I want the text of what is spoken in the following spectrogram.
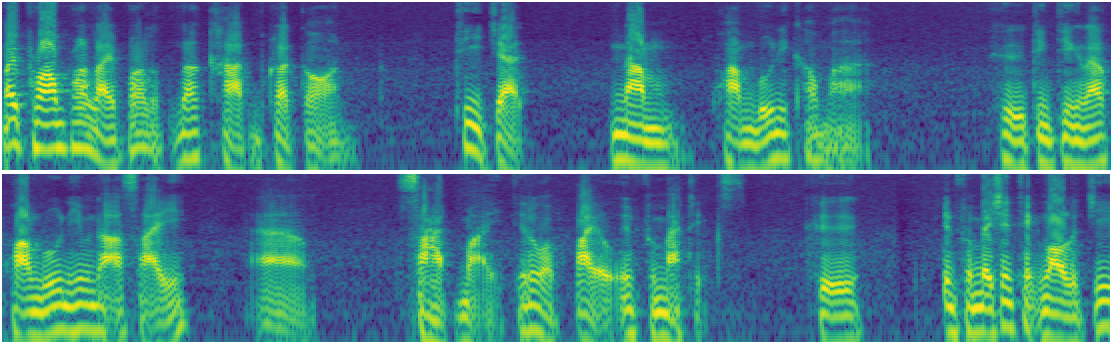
ไม่พร้อมเพราะอะไร เพราะเราขาดบุคลากรที่จะ นำความรู้นี้เข้ามา คือจริง ๆ แล้วความรู้นี้มันอาศัยศาสตร์ใหม่ ที่เรียกว่า bioinformatics คือ information technology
